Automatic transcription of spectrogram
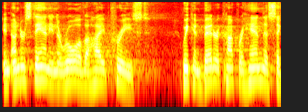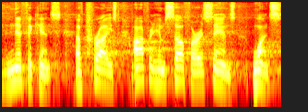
In understanding the role of the high priest, we can better comprehend the significance of Christ offering himself for our sins once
